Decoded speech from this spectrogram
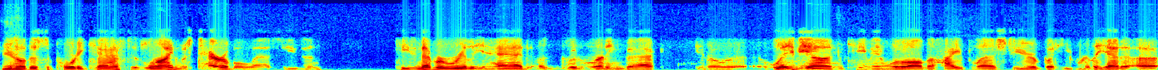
Yeah. You know, the supporting cast. His line was terrible last season. He's never really had a good running back. You know, Le'Veon came in with all the hype last year, but he really had a, a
